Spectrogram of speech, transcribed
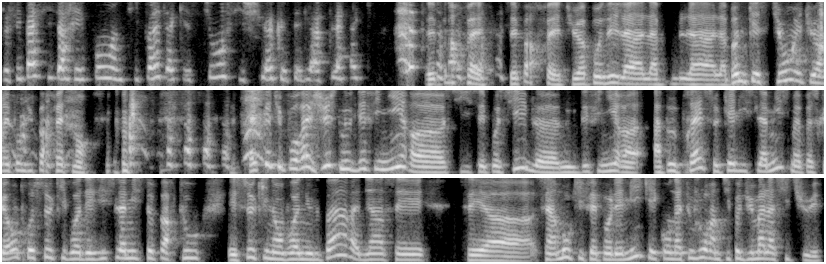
Je ne sais pas si ça répond un petit peu à ta question, si je suis à côté de la plaque. C'est parfait, c'est parfait. Tu as posé la, la, bonne question et tu as répondu parfaitement. Est-ce que tu pourrais juste nous définir, euh, si c'est possible, euh, nous définir à, peu près ce qu'est l'islamisme? Parce qu'entre ceux qui voient des islamistes partout et ceux qui n'en voient nulle part, eh bien, c'est c'est euh, un mot qui fait polémique et qu'on a toujours un petit peu du mal à situer.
